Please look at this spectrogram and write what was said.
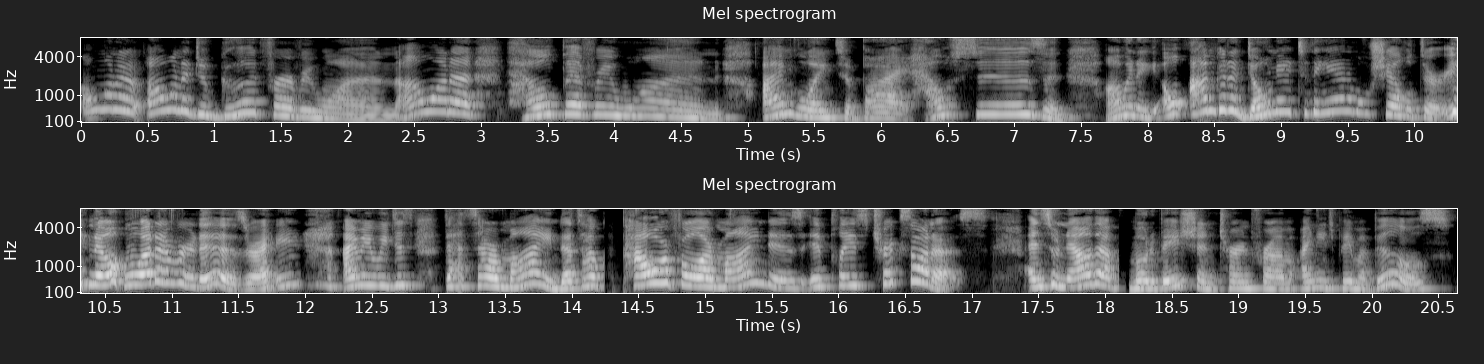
I want to I want to do good for everyone. I want to help everyone. I'm going to buy houses and I'm going to oh, I'm going to donate to the animal shelter. You know, whatever it is, right? I mean, we just that's our mind. That's how powerful our mind is. It plays tricks on us. And so now that motivation turned from I need to pay my bills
